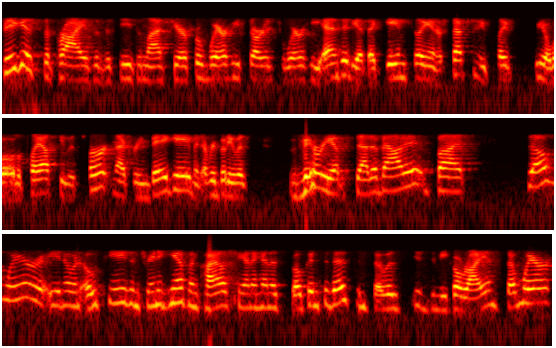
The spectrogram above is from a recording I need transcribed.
biggest surprise of the season last year from where he started to where he ended. He had that game killing interception. He played, you know, well in the playoffs. He was hurt in that Green Bay game, and everybody was very upset about it. But somewhere, you know, in OTAs and training camp, and Kyle Shanahan has spoken to this, and so has DeMeco Ryans. Somewhere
